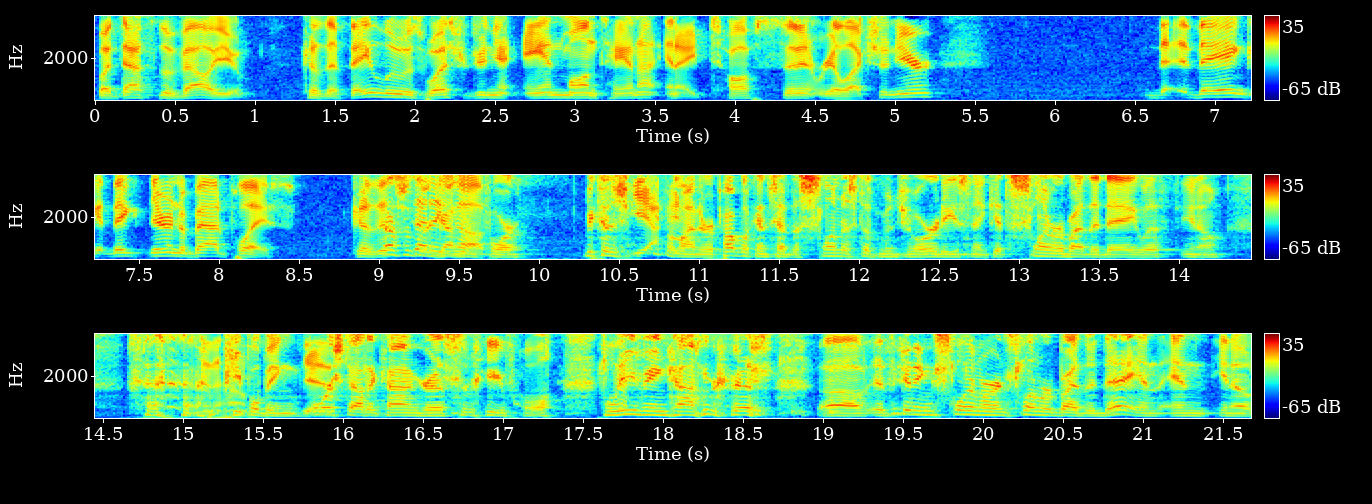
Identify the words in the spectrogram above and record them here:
But that's the value because if they lose West Virginia and Montana in a tough Senate reelection year, they, they ain't they, they're in a bad place because That's what they're gunning up. for. Because yeah, keep in mind, the Republicans have the slimmest of majorities, and it gets slimmer by the day with you know people being forced out of Congress, people leaving Congress. Uh, it's getting slimmer and slimmer by the day, and and you know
